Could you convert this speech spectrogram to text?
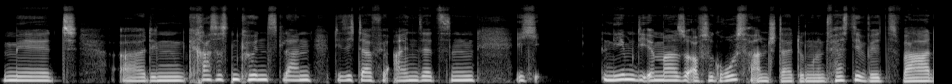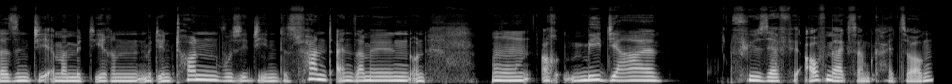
mit äh, den krassesten Künstlern, die sich dafür einsetzen. Ich nehme die immer so auf so Großveranstaltungen und Festivals wahr. Da sind die immer mit ihren, mit ihren Tonnen, wo sie die, das Pfand einsammeln und ähm, auch medial für sehr viel Aufmerksamkeit sorgen.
